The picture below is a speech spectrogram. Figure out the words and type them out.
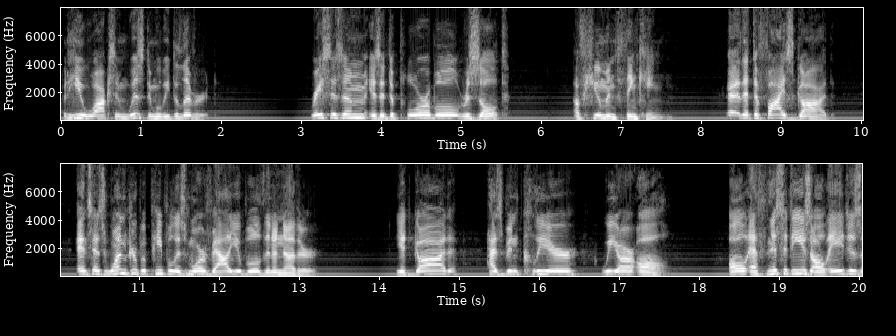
but he who walks in wisdom will be delivered. Racism is a deplorable result of human thinking uh, that defies God and says one group of people is more valuable than another. Yet God has been clear we are all. All ethnicities, all ages,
